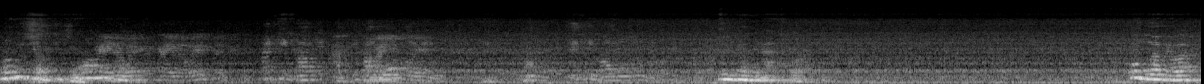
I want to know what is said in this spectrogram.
มันไม่ชอบที่พ่อไกลเลเลยยไกลเลยถ้ากินเขาอะกินเขาโม้เลยถ้ากินเขาโม้ที่เงินหนักกว่าอุ้มมาไหมวะเอา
